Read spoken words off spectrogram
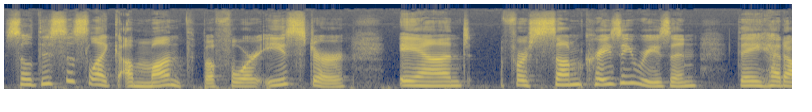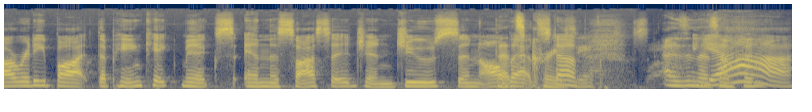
So this is like a month before Easter. And for some crazy reason, they had already bought the pancake mix and the sausage and juice and all That's that crazy. stuff. Isn't that something? yeah.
